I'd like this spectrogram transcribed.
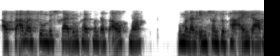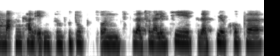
auch für Amazon-Beschreibung, falls man das auch macht, wo man dann eben schon so ein paar Eingaben machen kann, eben zum Produkt und zu der Tonalität, zu der Zielgruppe.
